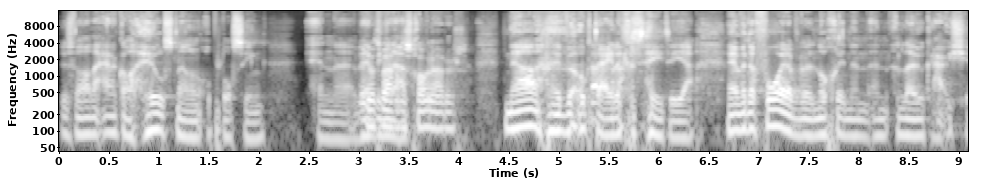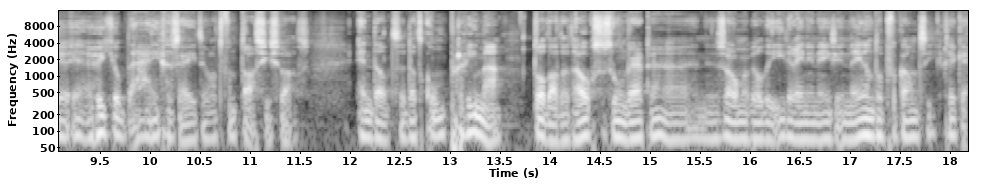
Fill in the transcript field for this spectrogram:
Dus we hadden eigenlijk al heel snel een oplossing. En, eh, we En hebben dat waren de schoonouders. nou, hebben we ook tijdelijk gezeten, ja. En we, daarvoor hebben we nog in een, een, een leuk huisje, een hutje op de hei gezeten, wat fantastisch was. En dat, eh, dat kon prima, totdat het hoogseizoen werd. Hè. Eh, In de zomer wilde iedereen ineens in Nederland op vakantie, gek hè.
